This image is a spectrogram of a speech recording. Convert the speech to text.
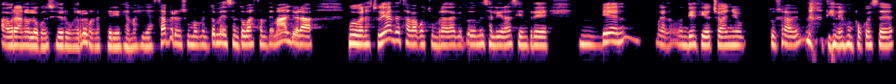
ahora no lo considero un error, una experiencia más y ya está, pero en su momento me sentó bastante mal. Yo era muy buena estudiante, estaba acostumbrada a que todo me saliera siempre bien. Bueno, con 18 años tú sabes, tienes un poco ese,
